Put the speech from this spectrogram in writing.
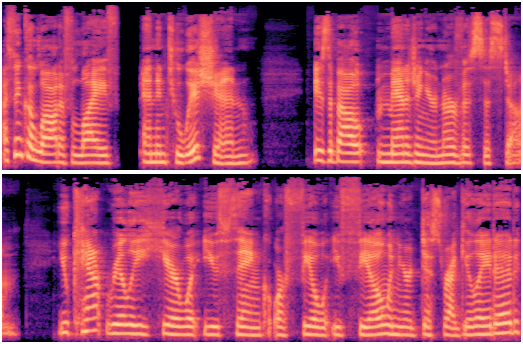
I think a lot of life and intuition is about managing your nervous system. You can't really hear what you think or feel what you feel when you're dysregulated.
